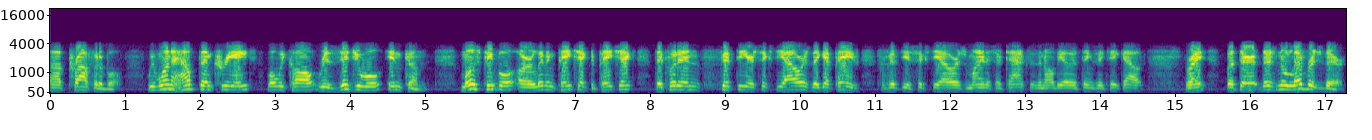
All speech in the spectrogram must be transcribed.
uh, profitable. We want to help them create what we call residual income. Most people are living paycheck to paycheck. They put in 50 or 60 hours, they get paid for 50 or 60 hours minus their taxes and all the other things they take out, right? But there there's no leverage there.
